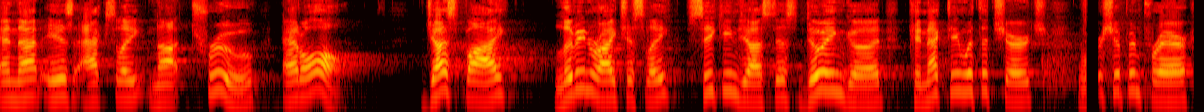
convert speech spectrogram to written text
and that is actually not true at all. Just by living righteously, seeking justice, doing good, connecting with the church, worship and prayer,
